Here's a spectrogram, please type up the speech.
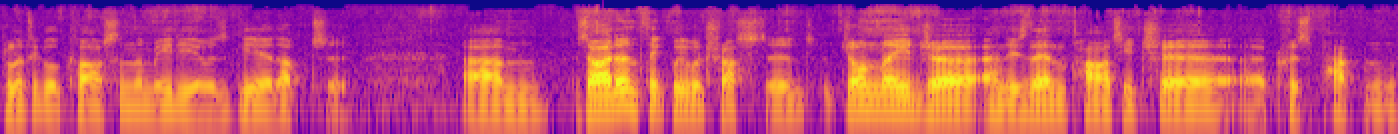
political class and the media was geared up to. Um, so I don't think we were trusted. John Major and his then party chair, uh, Chris Patten,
